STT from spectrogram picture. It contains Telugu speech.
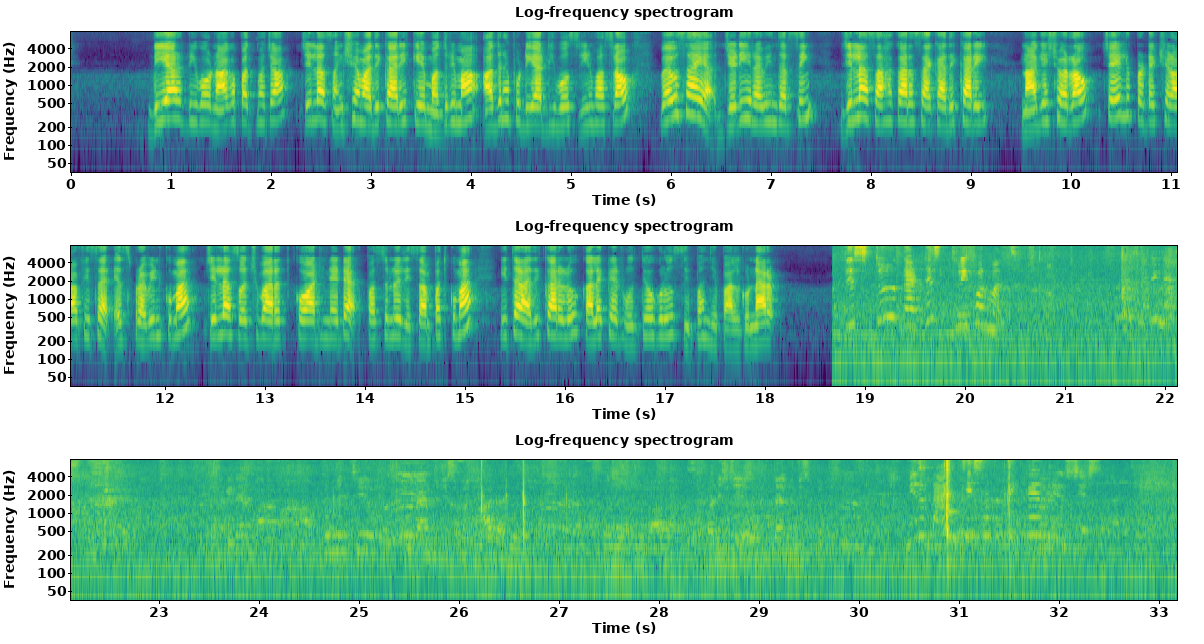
DRDO Nagapadmaja జిల్లా సంక్షేమ అధికారి కె. మధురిమ అదనపు డిఆర్డీఓ శ్రీనివాసరావు వ్యవసాయ జడి రవీందర్ సింగ్ జిల్లా సహకార శాఖ అధికారి Nageswararao child protection officer S. Praveen Kumar జిల్లా స్వచ్ఛ భారత్ కోఆర్డినేటర్ పసునూరి సంపత్ కుమార్ ఇతర అధికారులు కలెక్టరేట్ ఉద్యోగులు సిబ్బంది పాల్గొన్నారు. మీరు బ్యాన్ చేసినప్పుడు ఇంకా ఎవరు యూజ్ చేస్తున్నారు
